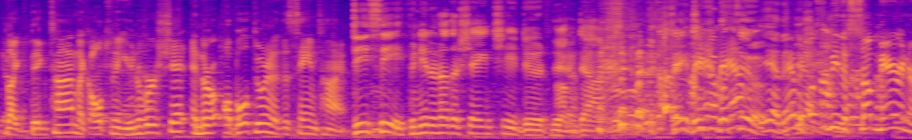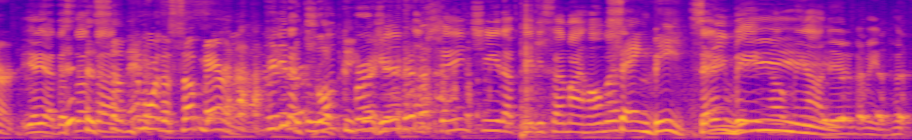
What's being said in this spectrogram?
like big time, like alternate universe shit, and they're all both doing it at the same time. DC, if you need another Shang-Chi, dude, Yeah. I'm down. Shang-Chi number two. Yeah, they have Supposed to be the Submariner. Yeah, yeah. This, the, the, Namor the Submariner. if you need a little drunk peak right version of Shang-Chi that's maybe semi-homeless, Sang B. Sang B, help me out, dude. I mean, hook-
